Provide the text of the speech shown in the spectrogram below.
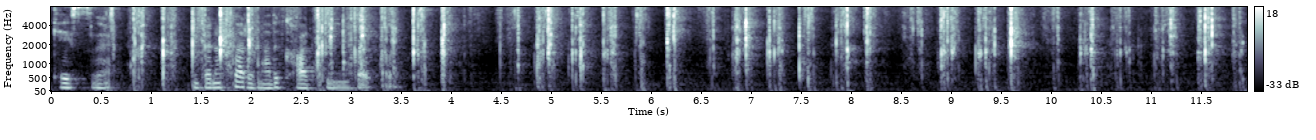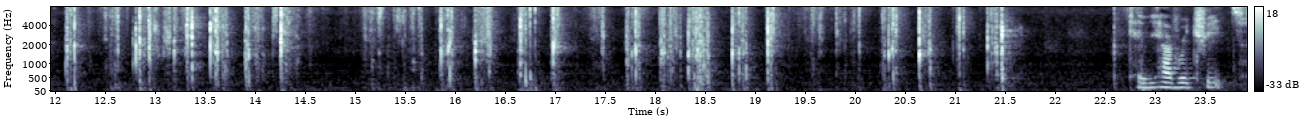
Okay, so I'm gonna put another card for you. Okay, we have retreat.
